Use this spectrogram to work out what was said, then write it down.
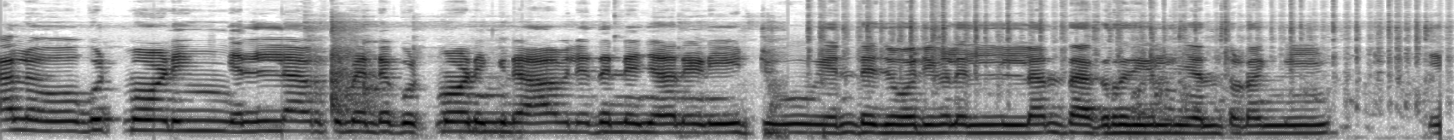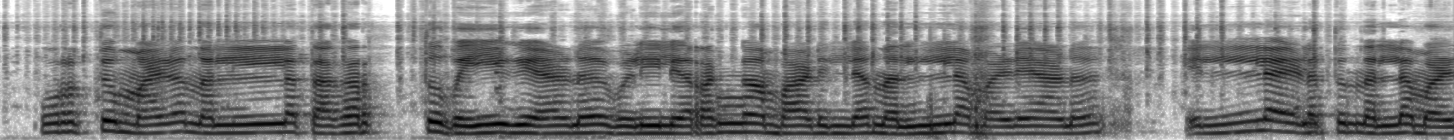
ഹലോ ഗുഡ് മോർണിംഗ് എല്ലാവർക്കും എന്റെ ഗുഡ് മോർണിംഗ് രാവിലെ തന്നെ ഞാൻ എണീറ്റു. എന്റെ ജോലികളെല്ലാം തകൃതിയിൽ ഞാൻ തുടങ്ങി. പുറത്ത് മഴ നല്ല തകർത്ത് പെയ്യുകയാണ്. വെളിയിൽ ഇറങ്ങാൻ പാടില്ല. നല്ല മഴയാണ്. എല്ലായിടത്തും നല്ല മഴ.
